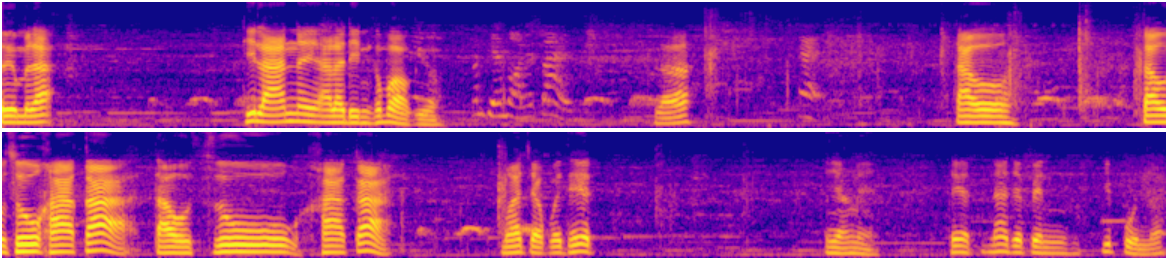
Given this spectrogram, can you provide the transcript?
ลืมไปแล้วที่ร้านในอาลาดินเขาบอกอยู่มันเขียนบอกในป้ายเหรอใช่เต่า เต่าซูคาก้า เต่าซูคาก้า มาจากประเทศอหยังเนี่ยประเทศน่าจะเป็นญี่ปุ่นเนอะ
